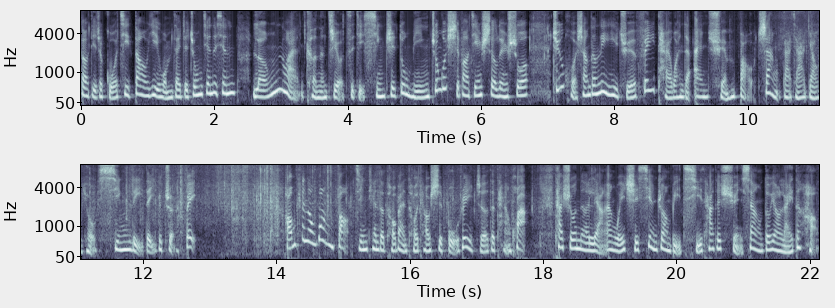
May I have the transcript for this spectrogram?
到底这国际道义，我们在这中间的先。冷暖可能只有自己心知肚明。中国时报今社论说，军火商的利益绝非台湾的安全保障，大家要有心理的一个准备。好，我们看到《旺报》今天的头版头条是卜瑞哲的谈话，他说呢，两岸维持现状比其他的选项都要来得好。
